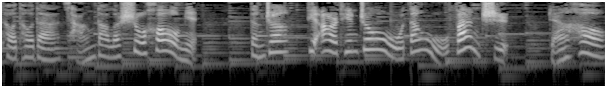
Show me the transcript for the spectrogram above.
偷偷的藏到了树后面，等着第二天中午当午饭吃，然后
